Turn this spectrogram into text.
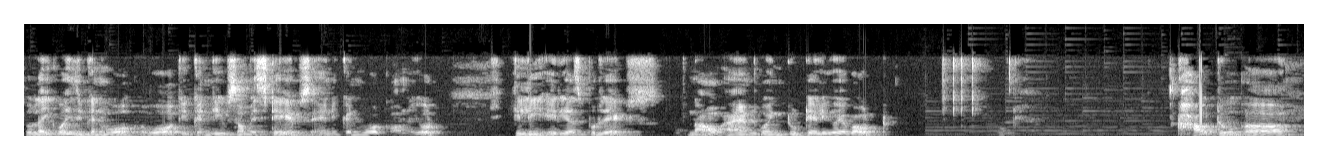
so likewise you can walk, walk you can give some steps and you can work on your hilly areas projects. Now I am going to tell you about how to uh,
